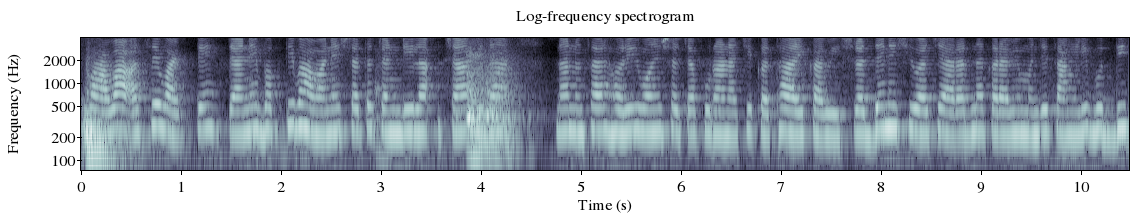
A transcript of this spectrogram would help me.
व्हावा असे वाटते. त्याने भक्तिभावाने शतचंडीला च्या विधानानुसार हरिवंशाच्या पुराणाची कथा ऐकावी. श्रद्धेने शिवाची आराधना करावी म्हणजे चांगली बुद्धी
